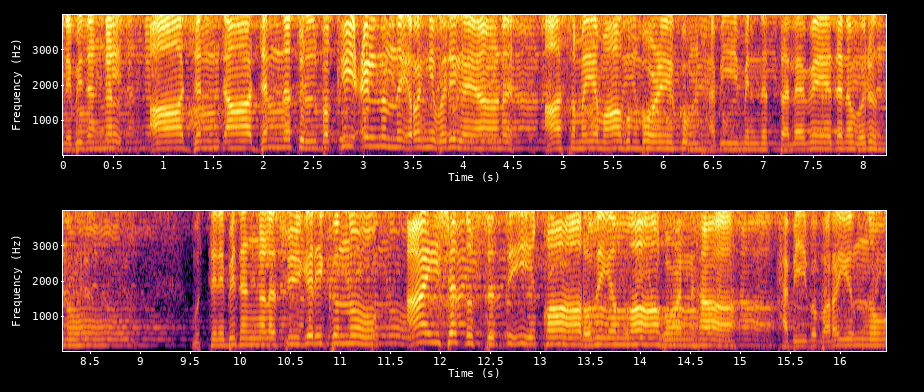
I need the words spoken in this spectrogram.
നബിതങ്ങൾ ആ ആ ജന്നത്തുൽ ബഖീഇൽ നിന്ന് ഇറങ്ങി വരികയാണ്. ആ സമയമാകുമ്പോഴേക്കും ഹബീബിന് തലവേദന വരുന്നു. മുത്തനിബിതങ്ങളെ സ്വീകരിക്കുന്നു. ആയിഷത്തു ഹബീബ് പറയുന്നു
